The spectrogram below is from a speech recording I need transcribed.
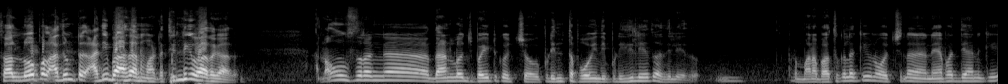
సో ఆ లోపల అది ఉంటుంది అది బాధ అనమాట తిండికి బాధ కాదు. అనవసరంగా దాంట్లోంచి బయటకు వచ్చావు ఇప్పుడు ఇంత పోయింది ఇప్పుడు ఇది లేదు అది లేదు. ఇప్పుడు మన బతుకులకి వచ్చిన నేపథ్యానికి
